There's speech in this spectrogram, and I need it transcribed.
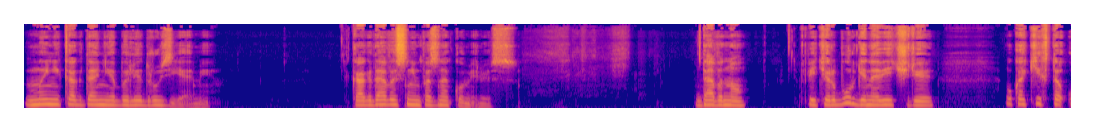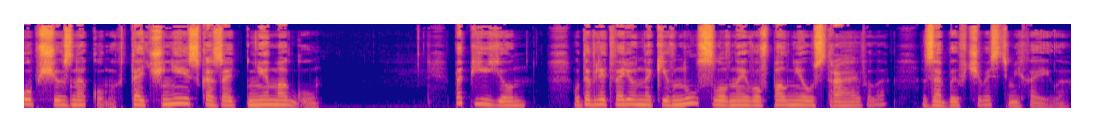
мы никогда не были друзьями. Когда вы с ним познакомились? Давно. В Петербурге на вечере у каких-то общих знакомых. Точнее сказать не могу. Папийон удовлетворенно кивнул, словно его вполне устраивала забывчивость Михаила.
